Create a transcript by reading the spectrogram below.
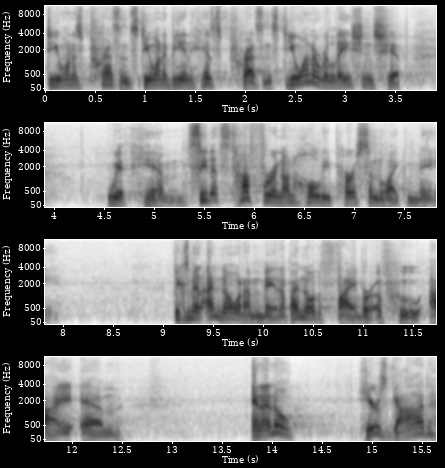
Do you want his presence? Do you want to be in his presence? Do you want a relationship with him? See, that's tough for an unholy person like me. Because, man, I know what I'm made up. I know the fiber of who I am. And I know here's God,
